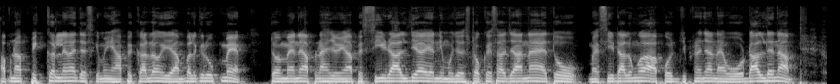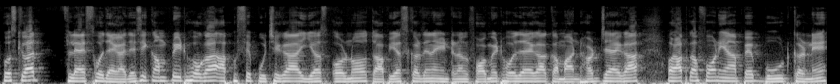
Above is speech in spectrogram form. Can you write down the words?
अपना पिक कर लेना, जैसे कि मैं यहाँ पे कर रहा हूँ एग्ज़ाम्पल के रूप में। तो मैंने अपना है जो यहाँ पे सी डाल दिया, यानी मुझे स्टॉक के साथ जाना है तो मैं सी डालूँगा, आपको जितना जाना है वो डाल देना। उसके बाद फ्लैश हो जाएगा। जैसे कंप्लीट होगा, आप उससे पूछेगा यस और नो तो आप यस कर देना इंटरनल फॉर्मेट हो जाएगा कमांड हट जाएगा और आपका फ़ोन यहाँ पे बूट करने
